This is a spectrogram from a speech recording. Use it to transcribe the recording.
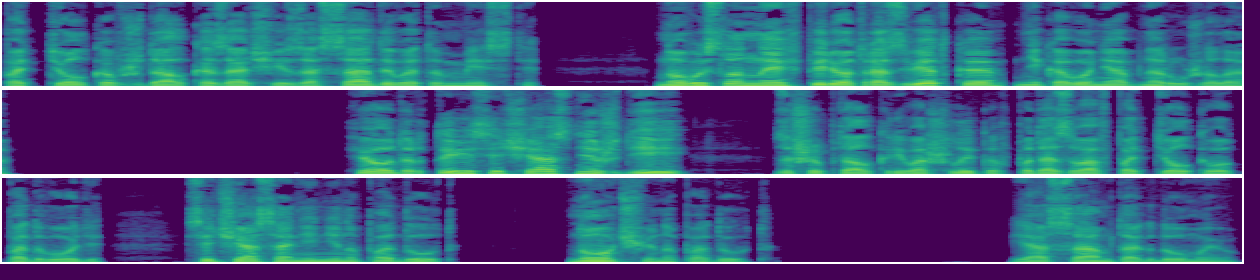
Подтёлков ждал казачьей засады в этом месте, но высланная вперед разведка никого не обнаружила. — Федор, ты сейчас не жди, — зашептал Кривошлыков, подозвав Подтёлкова к подводе. — Сейчас они не нападут. Ночью нападут. — Я сам так думаю.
